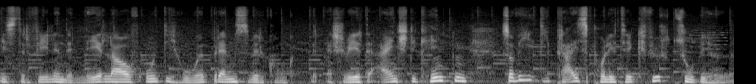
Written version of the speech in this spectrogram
ist der fehlende Leerlauf und die hohe Bremswirkung, der erschwerte Einstieg hinten sowie die Preispolitik für Zubehör.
